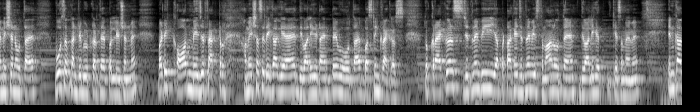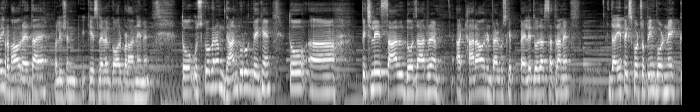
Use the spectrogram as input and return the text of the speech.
एमिशन होता है वो सब कंट्रीब्यूट करते हैं पोल्यूशन में। बट एक और मेजर फैक्टर हमेशा से देखा गया है दिवाली के टाइम पे वो होता है बस्टिंग क्रैकर्स तो क्रैकर्स जितने भी या पटाखे जितने भी इस्तेमाल होते हैं दिवाली के, के समय में इनका भी प्रभाव रहता है पोल्यूशन के इस लेवल को और बढ़ाने में। तो उसको अगर हम ध्यानपूर्वक देखें तो आ, पिछले साल 2018 और इनफैक्ट उसके पहले 2017 में the apex court supreme court ने एक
